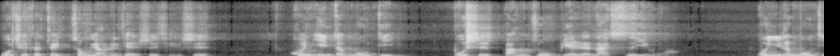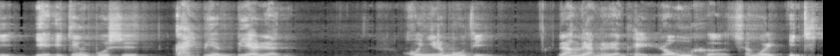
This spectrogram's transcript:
我觉得最重要的一件事情是，婚姻的目的不是帮助别人来适应我，婚姻的目的也一定不是改变别人。婚姻的目的，让两个人可以融合成为一体。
